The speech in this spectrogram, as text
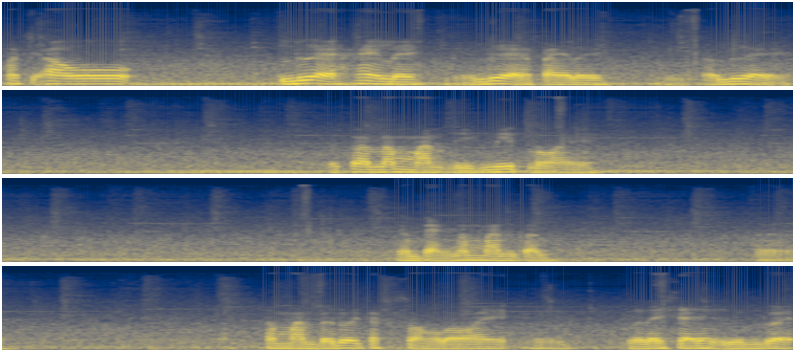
ก็จะเอาเลื่อยให้เลยเลื่อยไปเลยเอาเลื่อย แล้วก็น้ำมันอีกนิดหน่อย ยังแบ่งน้ำมันก่อนอน้ำมันไปด้วยจักสองร้อยเผื่อได้ใช้อย่างอื่นด้วย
